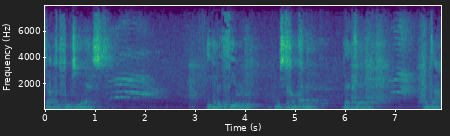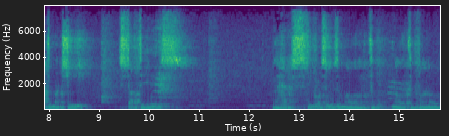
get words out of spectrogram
Dr. Fujii asked. Even a theory was comforting that day, and Dr. Machii stuck to his. Perhaps because it was a Molotoffano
